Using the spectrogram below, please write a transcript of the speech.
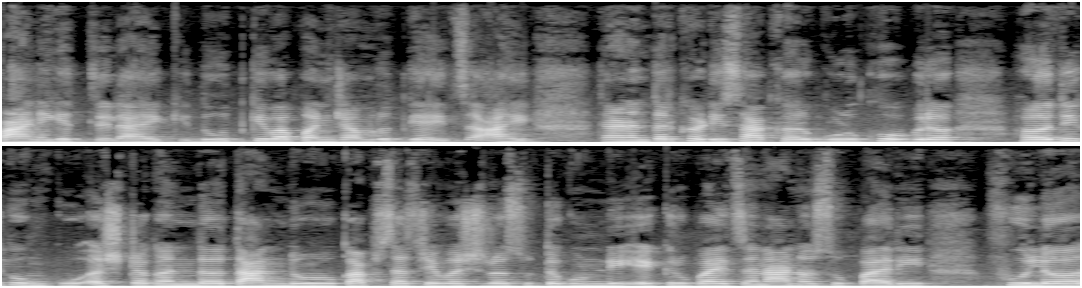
पाणी घेतलेलं आहे की दूध किंवा पंचामृत घ्यायचं आहे. त्यानंतर खडी साखर गुळ खोबरं हळदी कुंकू अष्टगंध तांदूळ कापसाचे वस्त्र सुतगुंडी एक रुपयाचं नाणं सुपारी फुलं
